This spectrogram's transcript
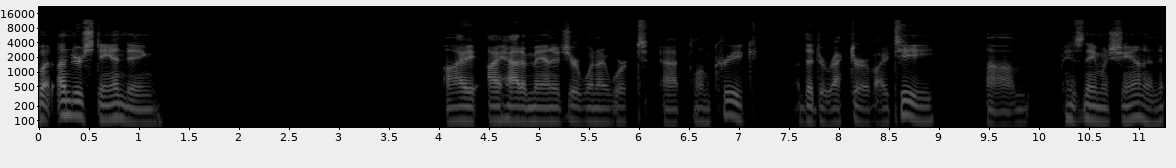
but understanding I I had a manager when I worked at Plum Creek, the director of IT. Um, his name was Shannon,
